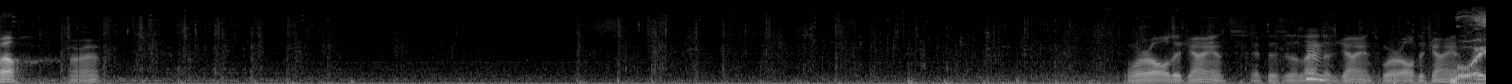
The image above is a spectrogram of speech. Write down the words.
Well, alright. Where are all the giants? If this is the land hmm. of giants, where are all the giants? Boy,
